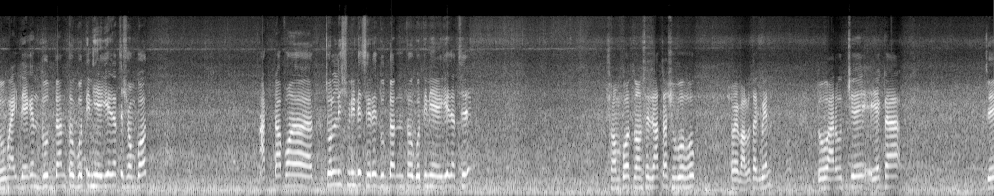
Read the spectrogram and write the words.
তো ভাই দেখেন দুর্দান্ত গতি নিয়ে এগিয়ে যাচ্ছে সম্পদ। আটটা চল্লিশ মিনিটে ছেড়ে দুর্দান্ত গতি নিয়ে এগিয়ে যাচ্ছে। সম্পদ লঞ্চের যাত্রা শুভ হোক, সবাই ভালো থাকবেন। তো আর হচ্ছে এই একটা যে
